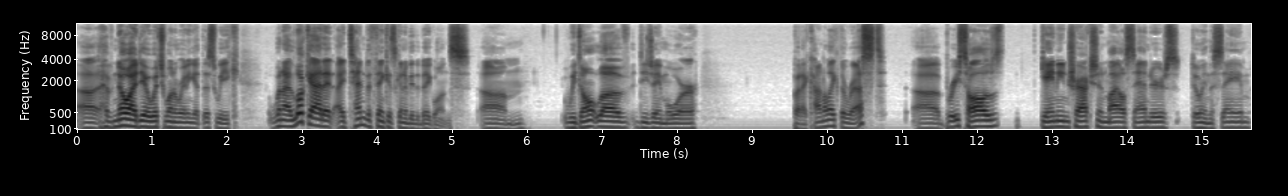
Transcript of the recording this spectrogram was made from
Uh, have no idea which one we're going to get this week. When I look at it, I tend to think it's going to be the big ones. Um, we don't love DJ Moore, but I kind of like the rest. Uh, Breece Hall's gaining traction. Miles Sanders doing the same.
